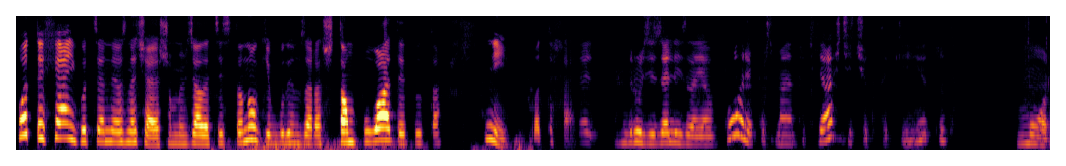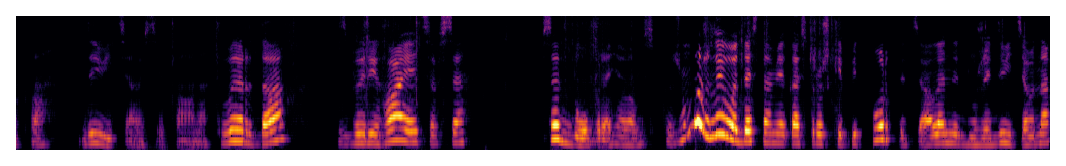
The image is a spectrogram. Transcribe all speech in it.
потихеньку це не означає, що ми взяли цей станок і будемо зараз штампувати тут. Ні, потихеньку. Друзі, залізла я в погріб, ось в мене тут ящичок такий, і тут морква. Дивіться, ось яка вона тверда, зберігається, все, все добре, я вам скажу. Можливо, десь там якась трошки підпортиться, але не дуже. Дивіться, вона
